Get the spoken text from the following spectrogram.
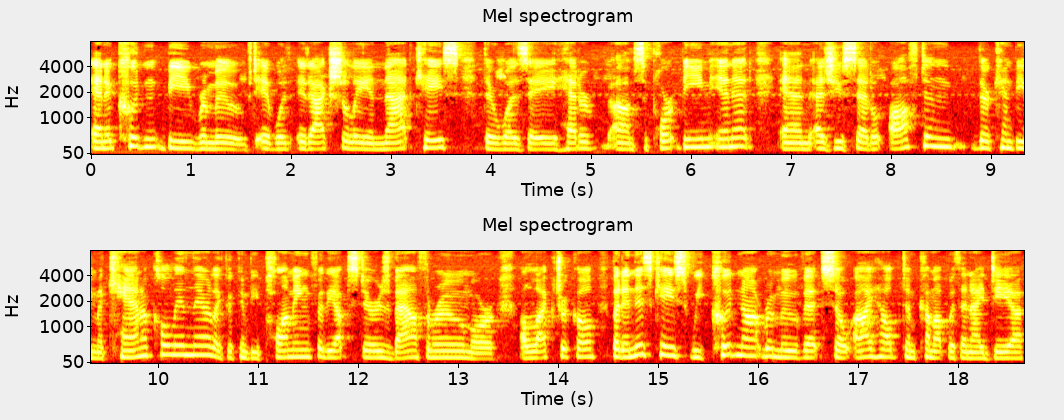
And it couldn't be removed. It was it actually in that case there was a header um, support beam in it. And as you said often there can be mechanical in there like there can be plumbing for the upstairs bathroom or electrical. But in this case we could not remove it. So i helped him come up with an idea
